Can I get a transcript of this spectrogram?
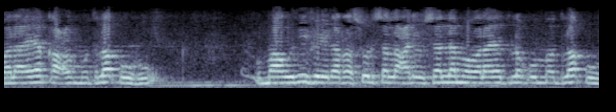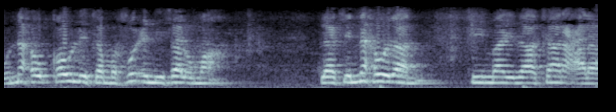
walaa yaqacu mطlaquhu ma udifa ilى rasuul sal اlه alيه wasalam walaa yطlqu mطlaquhu naxw qawlika marfuuci mithaal uma ah lakin naxwdan fima ida kana calى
